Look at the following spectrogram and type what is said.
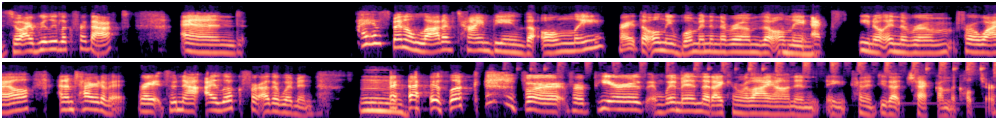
so I really look for that. And I have spent a lot of time being the only, right? The only woman in the room, the only mm. ex, you know, in the room for a while. And I'm tired of it, right? So now I look for other women Mm. I look for for peers and women that I can rely on and, and kind of do that check on the culture.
